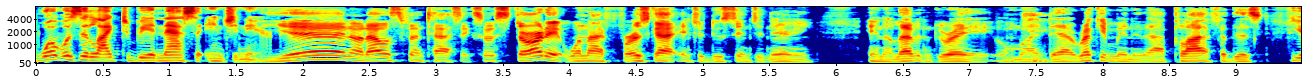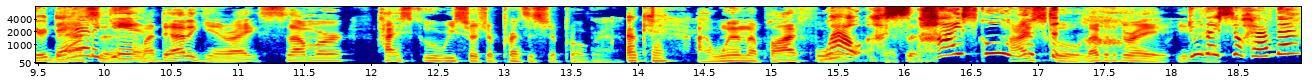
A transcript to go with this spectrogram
what was it like to be a NASA engineer? Yeah, no, that was fantastic. So it started when I first got introduced to engineering in 11th grade when my dad recommended I apply for this. Your dad NASA again. My dad again, right? Summer high school research apprenticeship program. Okay. I went and applied for Wow, high school? high school, 11th grade. Do they still have that?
